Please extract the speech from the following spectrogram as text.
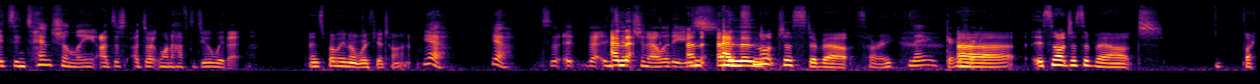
it's intentionally i just i don't want to have to deal with it And it's probably not worth your time. yeah yeah so it, that intentionality And, is and, And it's then- not just about, sorry, No, go for it. uh, it's not just about like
